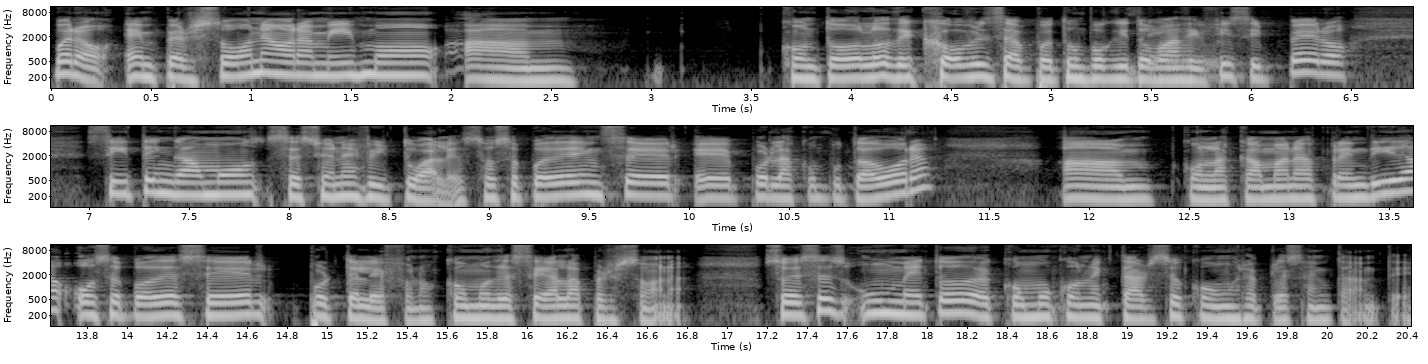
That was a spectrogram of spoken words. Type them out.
Bueno, en persona ahora mismo, con todo lo de COVID se ha puesto un poquito más difícil, pero sí tengamos sesiones virtuales, o se pueden ser eh, por la computadora, con la cámara prendida o se puede hacer por teléfono, como desea la persona. So, ese es un método de cómo conectarse con un representante.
